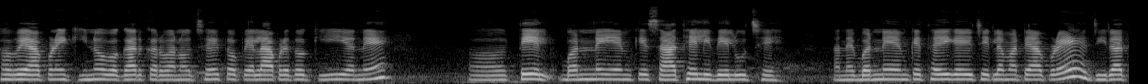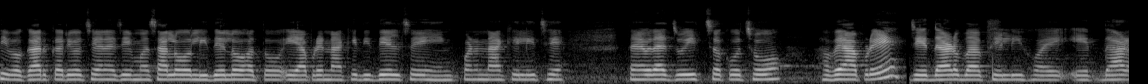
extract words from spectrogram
હવે આપણે ઘીનો વઘાર કરવાનો છે. તો પહેલાં આપણે તો ઘી અને તેલ બંને એમ કે સાથે લીધેલું છે. અને બંને એમ કે થઈ ગયું છે એટલા માટે આપણે જીરાથી વઘાર કર્યો છે અને જે મસાલો લીધેલો હતો એ આપણે નાખી દીધેલ છે. હિંગ પણ નાખેલી છે. તમે બધા જોઈ જ શકો છો. હવે આપણે જે દાળ બાફેલી હોય એ દાળ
